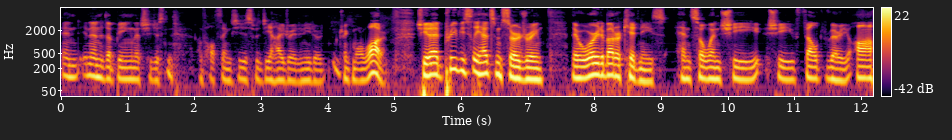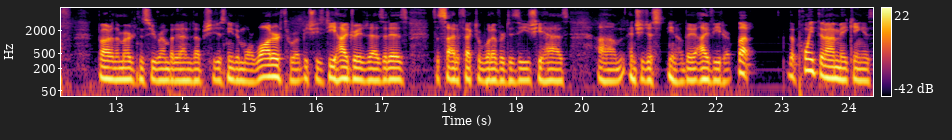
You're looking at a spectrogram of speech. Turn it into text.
and it ended up being that she just of all things she just was dehydrated and needed to drink more water. She had, had previously had some surgery. They were worried about her kidneys, and so when she she felt very off. Brought her to the emergency room, but it ended up she just needed more water. Through her, she's dehydrated as it is. It's a side effect of whatever disease she has, um, and she just you know they IV'd her. But the point that I'm making is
